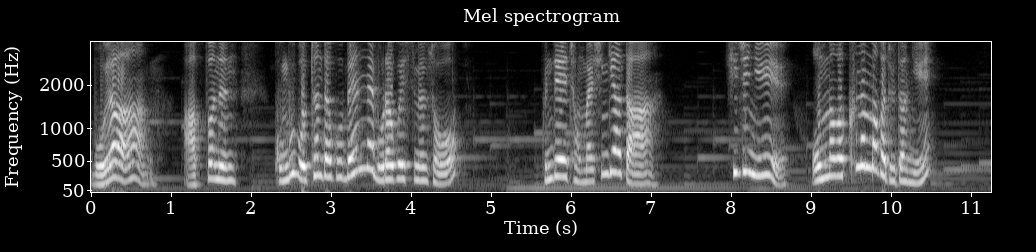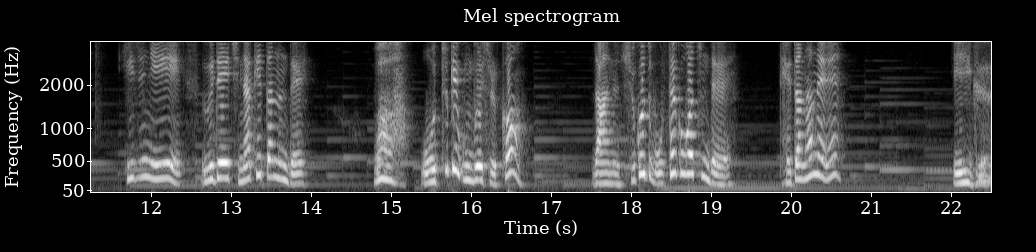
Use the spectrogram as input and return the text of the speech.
뭐야, 아빠는 공부 못한다고 맨날 뭐라고 했으면서? 근데 정말 신기하다. 희진이 엄마가 큰엄마가 되다니? 희진이 의대에 진학했다는데, 와, 어떻게 공부했을까? 나는 죽어도 못할 것 같은데, 대단하네. 이그,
